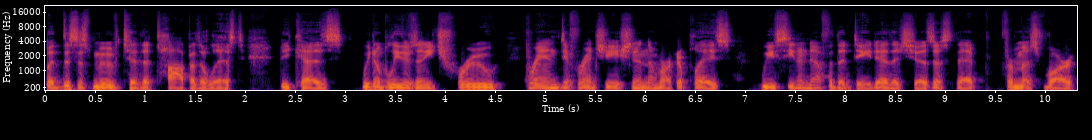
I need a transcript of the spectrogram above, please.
but this has moved to the top of the list because we don't believe there's any true brand differentiation in the marketplace. We've seen enough of the data that shows us that for most of our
